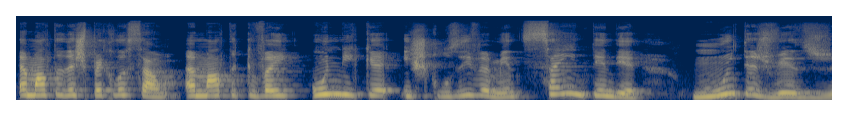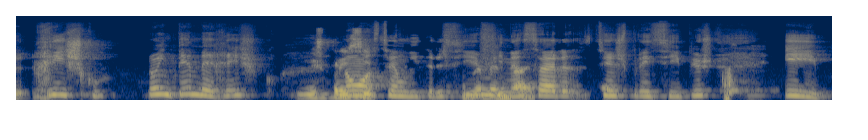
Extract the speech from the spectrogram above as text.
a malta da especulação. A malta que vem única e exclusivamente, sem entender muitas vezes risco, não entendem risco, não sem literacia financeira, sem os princípios, e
